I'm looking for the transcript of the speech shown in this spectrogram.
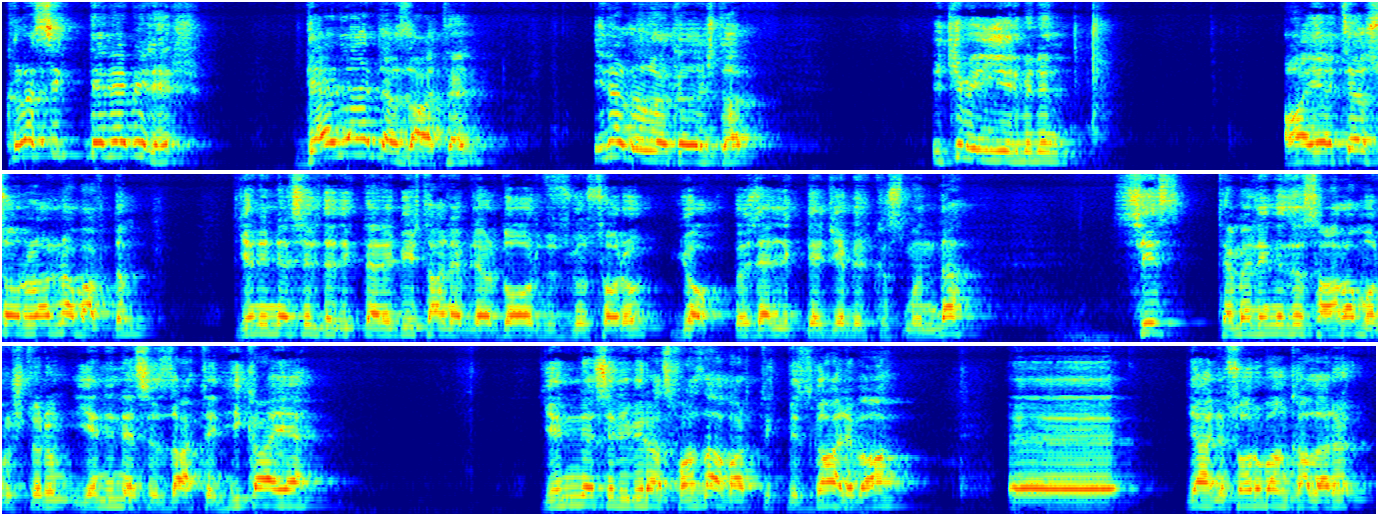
Klasik denebilir. Derler de zaten. İnanın arkadaşlar 2020'nin AYT sorularına baktım. Yeni nesil dedikleri bir tane bile doğru düzgün soru yok. Özellikle cebir kısmında. Siz temelinizi sağlam oluşturun. Yeni nesil zaten hikaye. Yeni nesili biraz fazla abarttık biz galiba. Ee, yani soru bankaları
